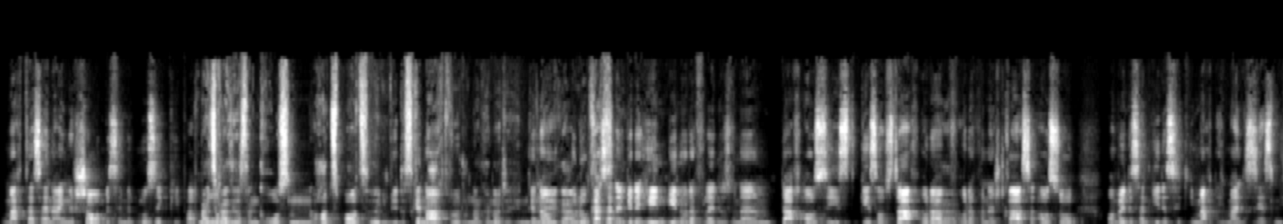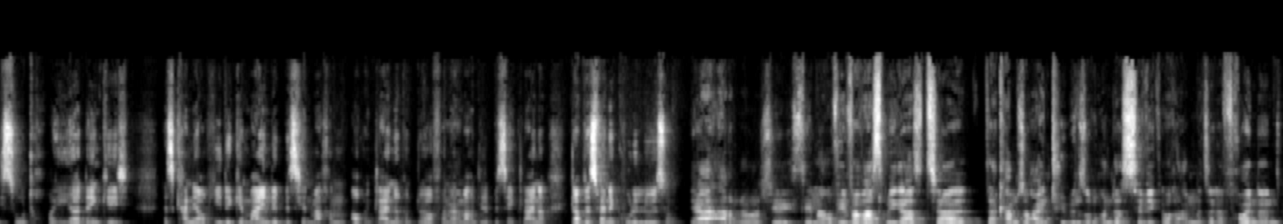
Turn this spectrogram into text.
macht da seine eigene Show, ein bisschen mit Musik, pipapo. Du meinst quasi, dass an großen Hotspots irgendwie das genau. gemacht wird und dann können Leute hin Genau. Und du kannst halt entweder hingehen oder vielleicht, wenn du von deinem Dach aussiehst, gehst aufs Dach oder, ja. oder von der Straße aus so. Und wenn das dann jede City macht, ich meine, das ist jetzt nicht so teuer, denke ich. Das kann ja auch jede Gemeinde ein bisschen machen, auch in kleineren Dörfern, ja. dann machen die ein bisschen kleiner. Ich glaube, das wäre eine coole Lösung. Ja, I don't know, schwieriges Thema. Auf jeden Fall war es mega asozial. Da kam so ein Typ in so einem Honda Civic auch an mit seiner Freundin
